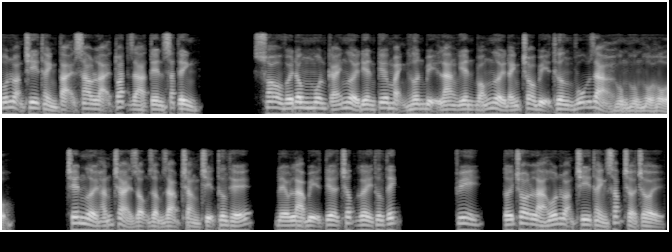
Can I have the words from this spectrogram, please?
hỗn loạn chi thành tại sao lại toát ra tên sát tinh? So với đông môn cái người điên kia mạnh hơn bị lang yên bóng người đánh cho bị thương vũ giả hùng hùng hồ hồ. Trên người hắn trải rộng rậm rạp chẳng trị thương thế, đều là bị tia chớp gây thương tích. Phi, tới cho là hỗn loạn chi thành sắp trở trời,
